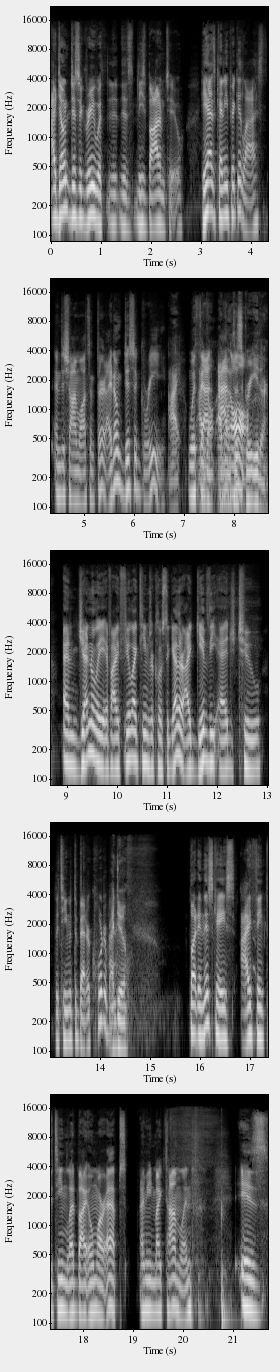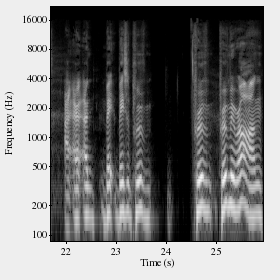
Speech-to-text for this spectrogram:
I don't disagree with th- this, these bottom two. He has Kenny Pickett last and Deshaun Watson third. I don't disagree I with I that don't I at don't all. disagree either. And generally, if I feel like teams are close together, I give the edge to the team with the better quarterback. I do. But in this case, I think the team led by Omar Epps, I mean Mike Tomlin, is I, I, I basically prove prove prove me wrong.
